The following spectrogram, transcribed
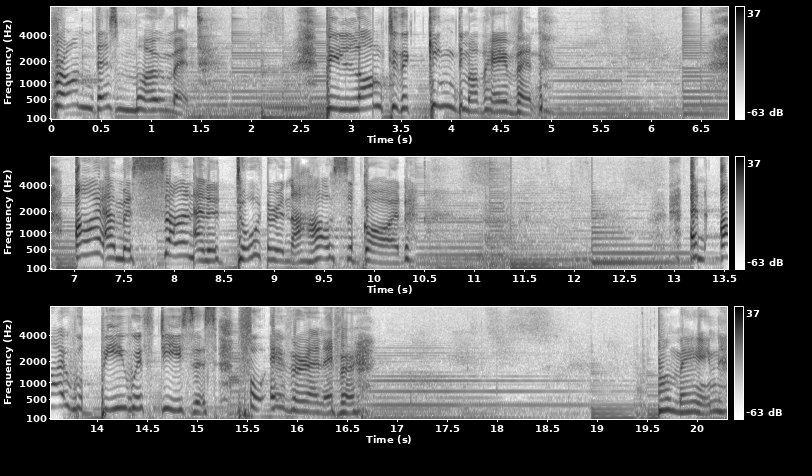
from this moment, belong to the kingdom of heaven. I am a son and a daughter in the house of God. And I will be with Jesus forever and ever. Amen.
